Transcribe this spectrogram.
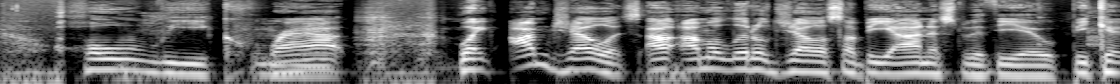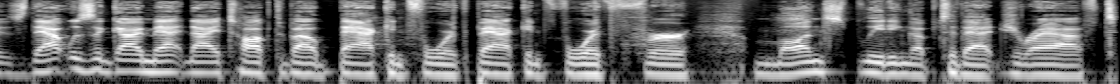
Holy crap. Mm-hmm. Like, I'm jealous. I- am a little jealous, I'll be honest with you, because that was a guy Matt and I talked about back and forth, back and forth for months leading up to that draft.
